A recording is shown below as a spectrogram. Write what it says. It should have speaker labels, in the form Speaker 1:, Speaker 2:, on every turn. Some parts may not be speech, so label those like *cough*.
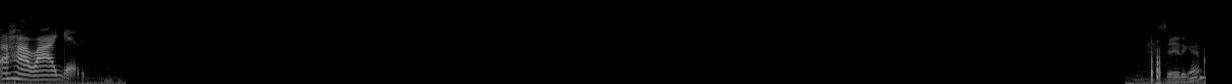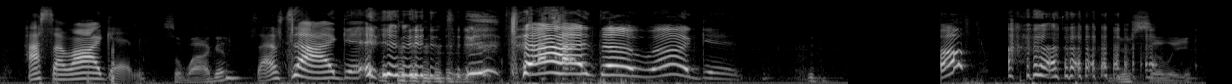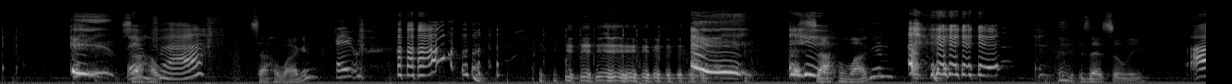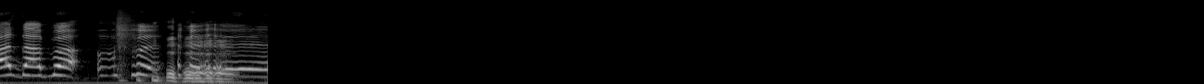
Speaker 1: Sahawagan.
Speaker 2: Say it again.
Speaker 1: Hasawagan.
Speaker 2: Sawagan.
Speaker 1: Sasawagan. Sasawagan. *laughs* Up. *laughs*
Speaker 2: You're silly.
Speaker 1: And
Speaker 2: Saha- *laughs* *laughs*
Speaker 1: puff.
Speaker 2: Sahawagan?
Speaker 1: And *laughs*
Speaker 2: Sahawagan? Is that silly? *laughs*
